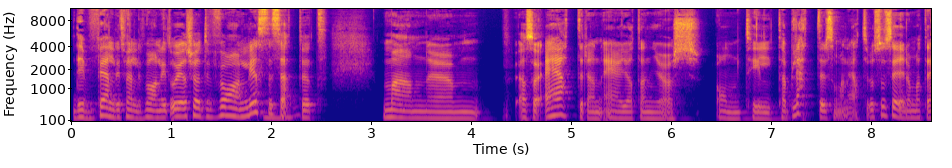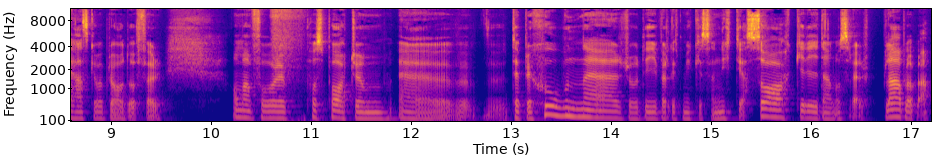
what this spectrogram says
Det är väldigt, väldigt vanligt. Och jag tror att det vanligaste sättet man ehm, alltså äter den är ju att den görs om till tabletter som man äter. Och så säger de att det här ska vara bra då för om man får postpartum eh, depressioner och det är väldigt mycket så nyttiga saker i den och sådär. Bla, bla, bla.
